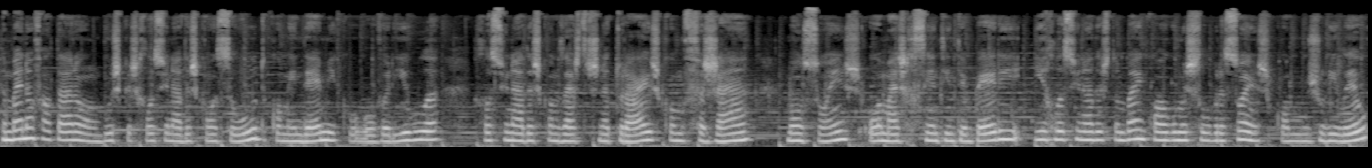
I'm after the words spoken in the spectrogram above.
Também não faltaram buscas relacionadas com a saúde, como endémico ou varíola, relacionadas com desastres naturais, como Fajã, monções ou a mais recente intempérie, e relacionadas também com algumas celebrações, como Jubileu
